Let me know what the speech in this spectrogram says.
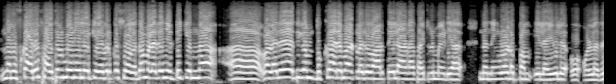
നമസ്കാരം. ഫൈറ്റർ മീഡിയയിലേക്ക് ഏവർക്കും സ്വാഗതം. വളരെ ഞെട്ടിക്കുന്ന വളരെയധികം ദുഃഖകരമായിട്ടുള്ള ഒരു വാർത്തയിലാണ് ഫൈറ്റർ മീഡിയ ഇന്ന് നിങ്ങളോടൊപ്പം ഈ ലൈവിൽ ഉള്ളത്.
